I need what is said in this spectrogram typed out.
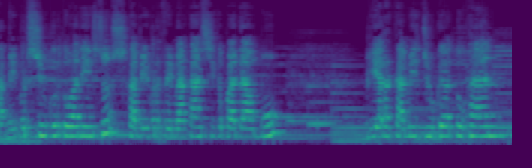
Kami bersyukur Tuhan Yesus, kami berterima kasih kepadamu. Biar kami juga Tuhan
